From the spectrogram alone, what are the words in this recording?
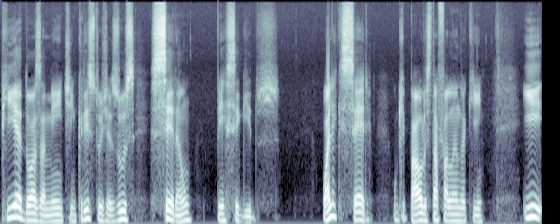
piedosamente em Cristo Jesus serão perseguidos. Olha que sério o que Paulo está falando aqui. E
